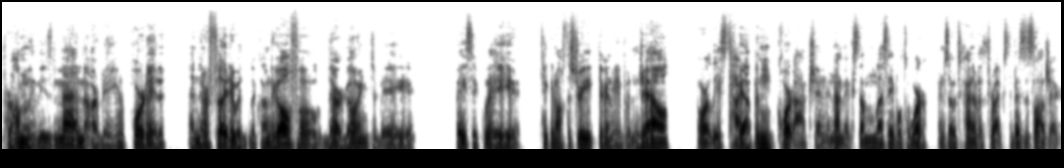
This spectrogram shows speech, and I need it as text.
predominantly these men are being reported and they're affiliated with the Clan de Golfo, they're going to be basically taken off the street. They're going to be put in jail or at least tied up in court action. And that makes them less able to work. And so it's kind of a threat to the business logic.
